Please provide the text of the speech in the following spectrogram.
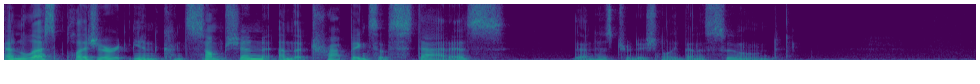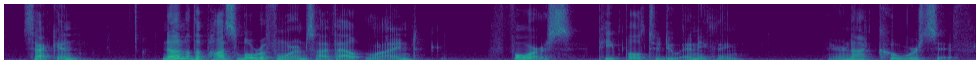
and less pleasure in consumption and the trappings of status than has traditionally been assumed. Second, none of the possible reforms I've outlined force people to do anything. They are not coercive.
